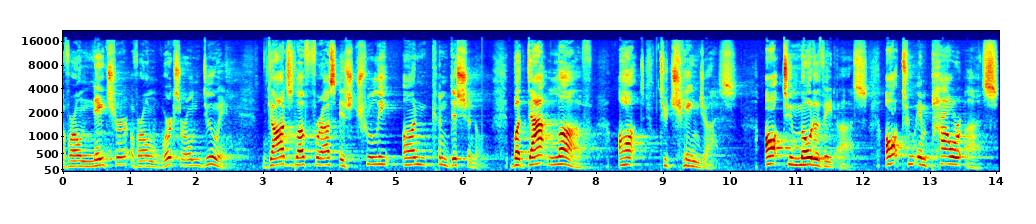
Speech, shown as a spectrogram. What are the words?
of our own nature, of our own works, our own doing. God's love for us is truly unconditional. But that love ought to change us, ought to motivate us, ought to empower us.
